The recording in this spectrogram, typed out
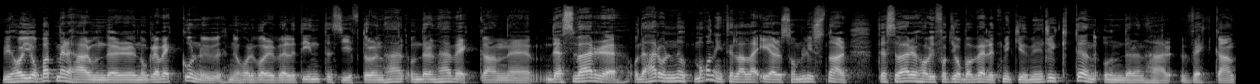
Vi har jobbat med det här under några veckor nu. Nu har det varit väldigt intensivt och den här, under den här veckan, eh, dessvärre, och det här är en uppmaning till alla er som lyssnar. Dessvärre har vi fått jobba väldigt mycket med rykten under den här veckan.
